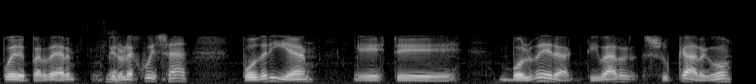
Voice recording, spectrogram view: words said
puede perder, pero la jueza podría este, volver a activar su cargo,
